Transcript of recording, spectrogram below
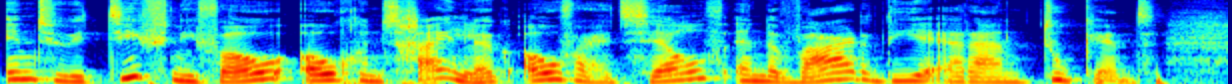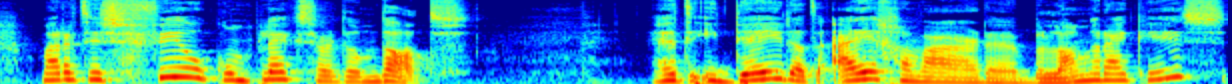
intuïtief niveau ogenschijnlijk over het zelf en de waarde die je eraan toekent. Maar het is veel complexer dan dat. Het idee dat eigenwaarde belangrijk is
